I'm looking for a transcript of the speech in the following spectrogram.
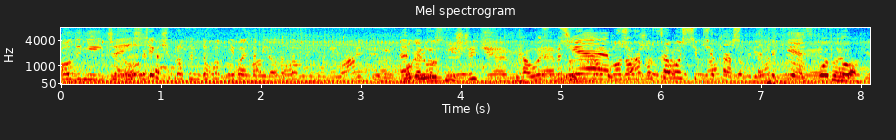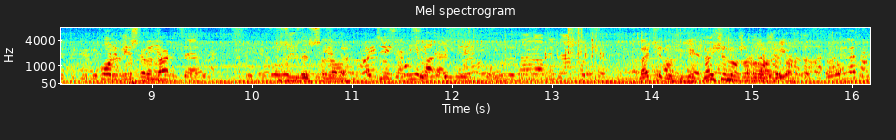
od niej część, jakiś procent dochodu, nie pamiętam ile ona tam mówiła. Mogę to zniszczyć? Nie, może albo w całości przekażmy, tak jak jest, bo, bo porwiesz pieniądze. A gdzie nie ma? Dajcie nożyk. Dajcie nożyk. Ela tam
